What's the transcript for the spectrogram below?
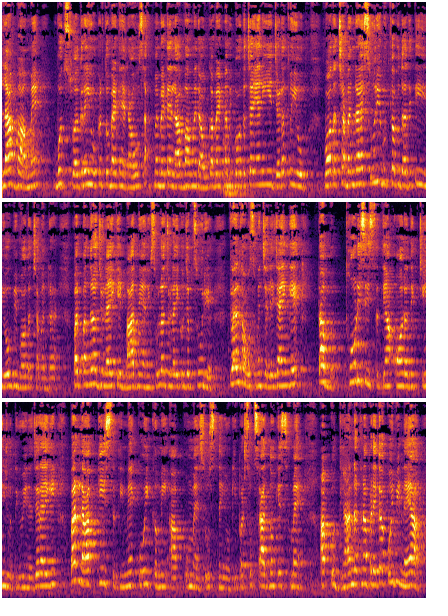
लाभ भाव में बुध स्वग्रही होकर तो बैठे राहु साथ में बैठे लाभ भाव में राहु का बैठना भी बहुत अच्छा है। यानी ये जड़त्व योग बहुत अच्छा बन रहा है। सूर्य बुद्ध का बुधादित्य योग भी बहुत अच्छा बन रहा है। पर 15 जुलाई के बाद में, यानी 16 जुलाई को जब सूर्य ट्वेल्थ हाउस में चले जाएँगे, तब थोड़ी सी स्थितियाँ और अधिक चेंज होती हुई नज़र आएगी। पर लाभ की स्थिति में कोई कमी आपको महसूस नहीं होगी। पर सुख साधनों के समय आपको ध्यान रखना पड़ेगा। कोई भी नया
